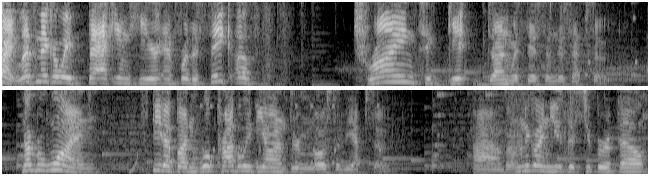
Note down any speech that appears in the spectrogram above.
Alright, let's make our way back in here, and for the sake of trying to get done with this in this episode, number one, speed up button will probably be on through most of the episode. Uh, but I'm going to go ahead and use this Super Repel.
